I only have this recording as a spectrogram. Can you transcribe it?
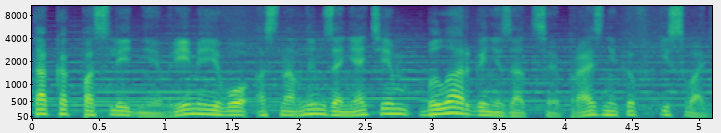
так как последнее время его основным занятием была организация праздников и свадеб.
